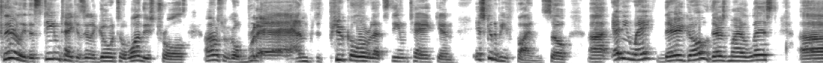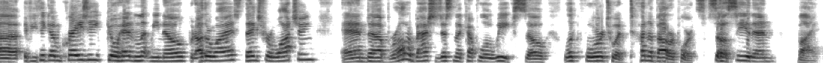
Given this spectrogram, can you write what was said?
clearly the steam tank is going to go into one of these trolls. I'm just going to go and just puke all over that steam tank, and it's going to be fun. So uh, anyway, there you go. There's my list. Uh, if you think I'm crazy, go ahead and let me know. But otherwise, thanks for watching. And uh, Brawler Bash is just in a couple of weeks, so look forward to a ton of battle reports. So see you then. Bye.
